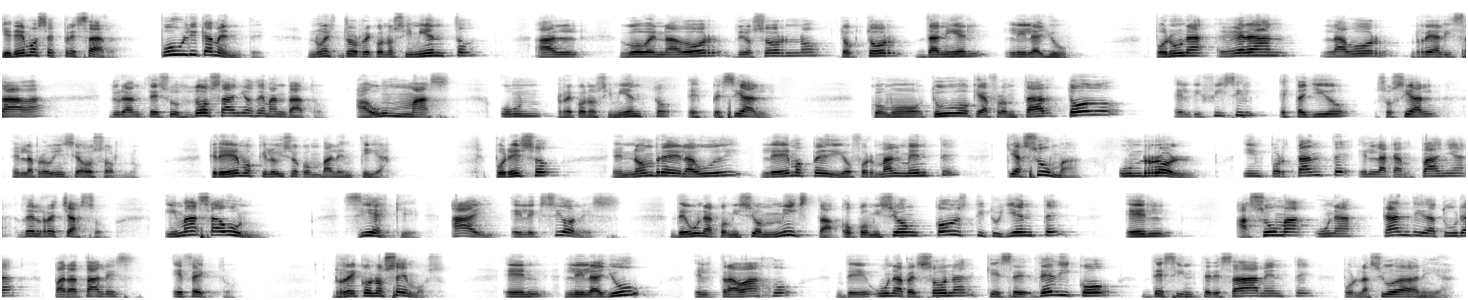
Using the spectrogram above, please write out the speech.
queremos expresar públicamente nuestro reconocimiento al gobernador de Osorno, doctor Daniel Lilayú, por una gran labor realizada durante sus dos años de mandato, aún más un reconocimiento especial, como tuvo que afrontar todo el difícil estallido social en la provincia de Osorno. Creemos que lo hizo con valentía. Por eso, en nombre de la UDI, le hemos pedido formalmente que asuma un rol importante en la campaña del rechazo. Y más aún, si es que hay elecciones de una comisión mixta o comisión constituyente, él asuma una candidatura para tales efectos. Reconocemos en Lilayú el trabajo de una persona que se dedicó desinteresadamente por la ciudadanía.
